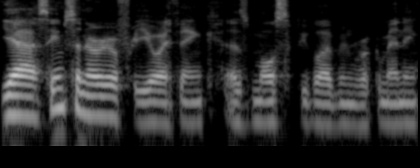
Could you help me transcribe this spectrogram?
Yeah, same scenario for you, I think, as most people have been recommending.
